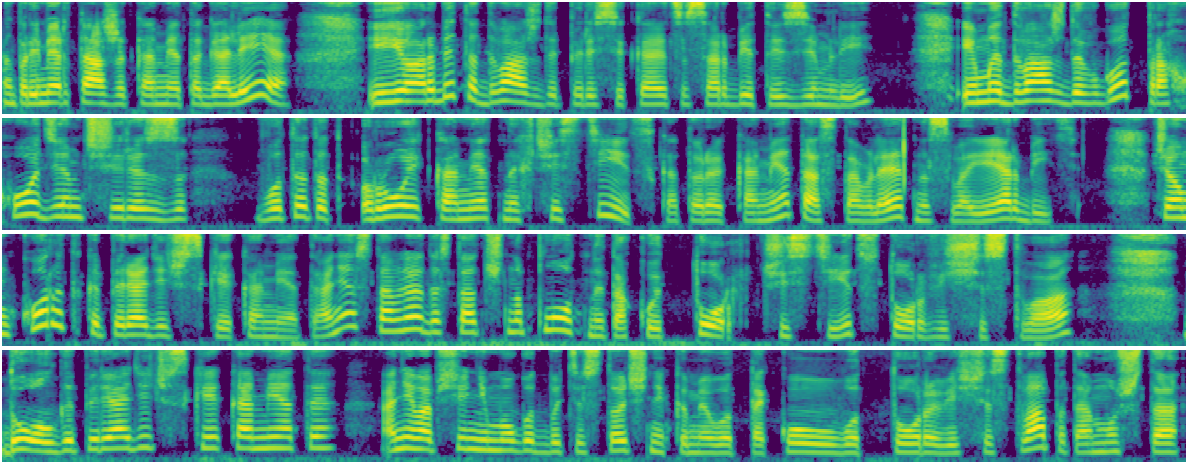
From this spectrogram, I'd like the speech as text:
Например, та же комета Галлея, ее орбита дважды пересекается с орбитой Земли, и мы дважды в год проходим через вот этот рой кометных частиц, которые комета оставляет на своей орбите. Причем коротко периодические кометы, они оставляют достаточно плотный такой тор частиц, тор вещества. Долго периодические кометы, они вообще не могут быть источниками вот такого вот тора вещества, потому что,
